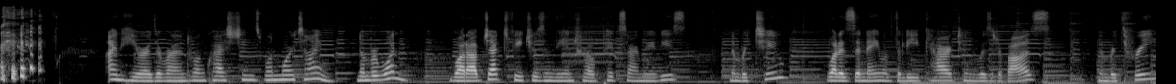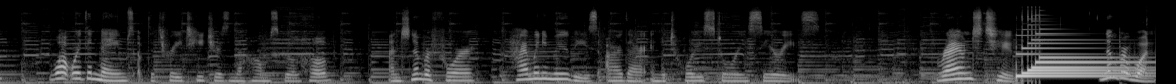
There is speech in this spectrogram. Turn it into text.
and here are the round one questions one more time. Number one, what object features in the intro of Pixar movies? Number two, what is the name of the lead character in Wizard of Oz? Number three, what were the names of the three teachers in the homeschool hub? And number four, how many movies are there in the Toy Story series? Round two. Number one,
